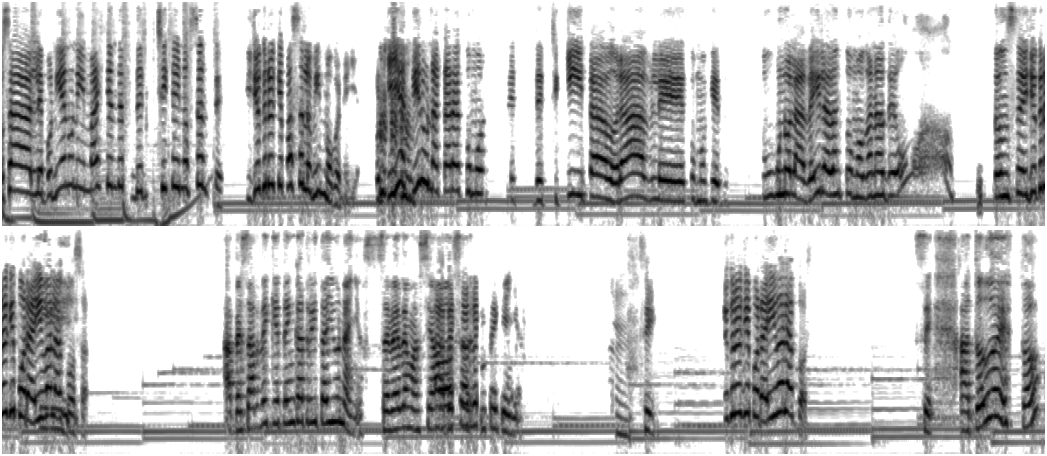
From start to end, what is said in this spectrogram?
O sea, le ponían una imagen de, de chica inocente. Y yo creo que pasa lo mismo con ella, porque ella tiene una cara como de, chiquita, adorable, como que uno la ve y la dan como ganas de... Oh". Entonces yo creo que por ahí va la cosa. A pesar de que tenga 31 años, se ve demasiado pequeña. Mm, sí. Yo creo que por ahí va la cosa. Sí. A todo esto,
